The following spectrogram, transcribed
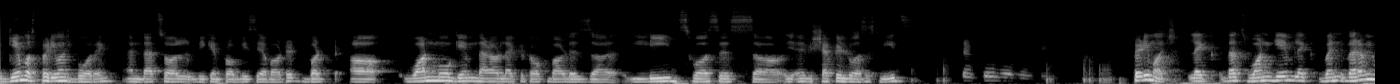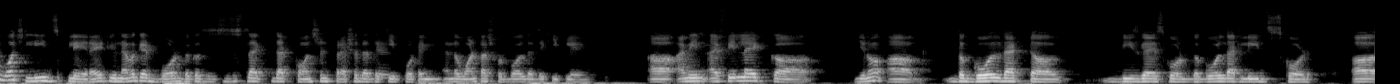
the game was pretty much boring, and that's all we can probably say about it. But uh, one more game that I would like to talk about is uh, Leeds versus uh, Sheffield versus Leeds. Sheffield versus Leeds. pretty much like that's one game like when whenever you watch Leeds play right you never get bored because it's just like that constant pressure that they Yes. keep putting and the one touch football that they keep playing uh, I mean I feel like uh, you know uh, the goal that uh, these guys scored the goal that Leeds scored uh,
